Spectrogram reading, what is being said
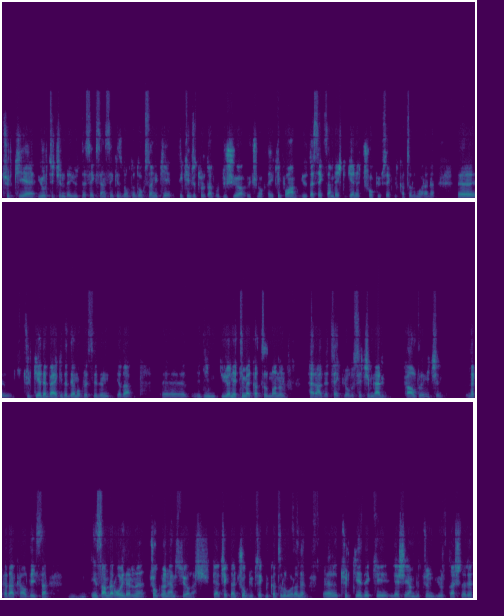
Türkiye yurt içinde yüzde 88.92, ikinci turda bu düşüyor 3.2 puan, yüzde 85 ki gene çok yüksek bir katılım oranı. Ee, Türkiye'de belki de demokrasinin ya da e, ne diyeyim yönetime katılmanın herhalde tek yolu seçimler kaldığı için ne kadar kaldıysa insanlar oylarını çok önemsiyorlar. Gerçekten çok yüksek bir katılım oranı. E, Türkiye'deki yaşayan bütün yurttaşları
